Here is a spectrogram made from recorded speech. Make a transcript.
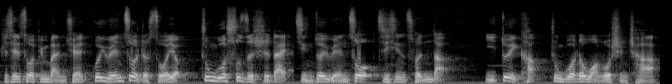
这些作品版权归原作者所有，中国数字时代仅对原作进行存档，以对抗中国的网络审查。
